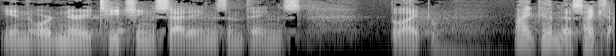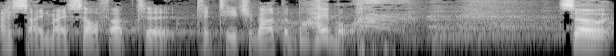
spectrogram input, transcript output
in ordinary teaching settings and things. But like, my goodness, I, I signed myself up to, to teach about the Bible. so,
